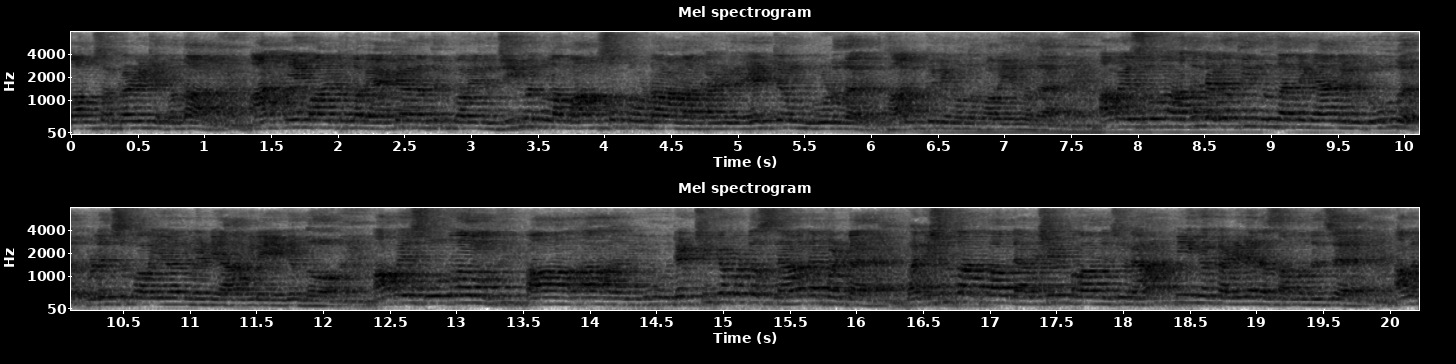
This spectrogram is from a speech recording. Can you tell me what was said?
മാംസം കഴിക്കും. എന്നാൽ ആത്മീയമായിട്ടുള്ള വ്യാഖ്യാനത്തിൽ പറയുന്നു ജീവനുള്ള മാംസത്തോടാണ് കഴുകൻ ഏറ്റവും കൂടുതൽ താല്പര്യം എന്ന് പറയുന്നത് അവയസൂത്രം അതിന്റെ അകത്ത് നിന്ന് തന്നെ ഞാൻ ഒരു ദൂത് വിളിച്ചു പറയാൻ വേണ്ടി ആഗ്രഹിക്കുന്നു. അവയസൂത്രം രക്ഷിക്കപ്പെട്ട് സ്നാനപ്പെട്ട് പരിശുദ്ധാത്മാവിന്റെ അഭിഷേകം പ്രാപിച്ച ഒരു ആത്മീക കഴുകനെ സംബന്ധിച്ച് അവൻ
